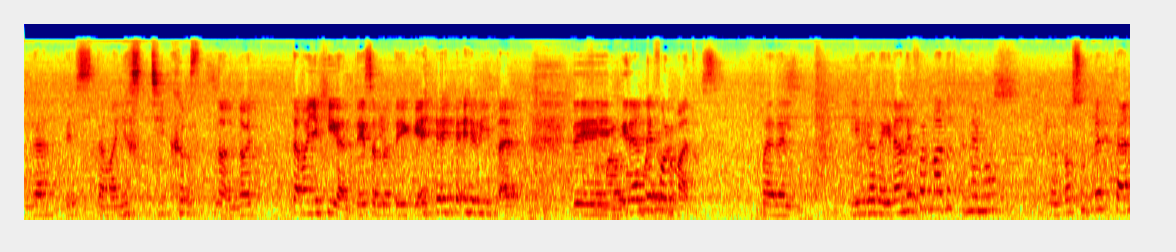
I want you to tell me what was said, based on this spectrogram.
gigantes, tamaños chicos, no, no es tamaño gigante, eso lo tengo que editar, de Formato grandes formatos. Para el- libros de grandes formatos tenemos los dos Suprescan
